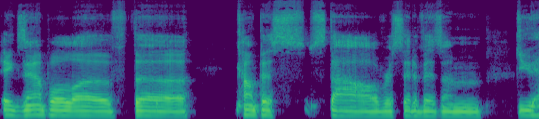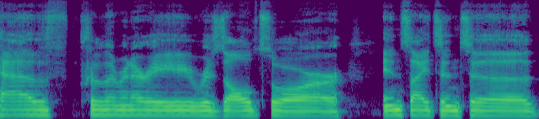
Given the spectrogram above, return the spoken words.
example of the COMPAS style recidivism do you have preliminary results or insights into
